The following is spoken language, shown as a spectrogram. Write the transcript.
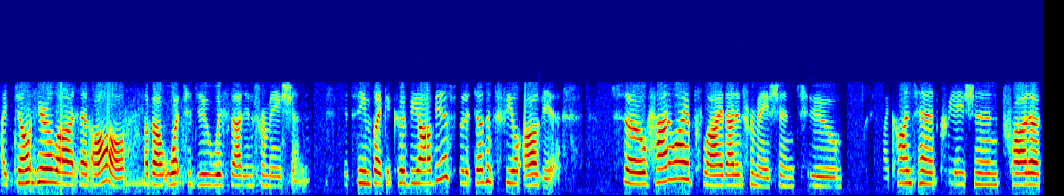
I don't hear a lot at all about what to do with that information. It seems like it could be obvious, but it doesn't feel obvious. So, how do I apply that information to my content creation, product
